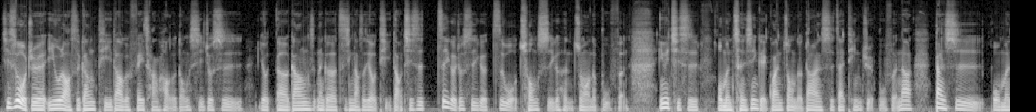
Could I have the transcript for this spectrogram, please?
其实我觉得怡如老师刚提到个非常好的东西，就是有呃，刚刚那个慈心老师有提到，其实这个就是一个自我充实一个很重要的部分。因为其实我们呈现给观众的当然是在听觉部分，那但是我们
